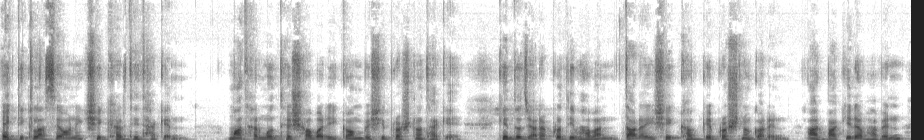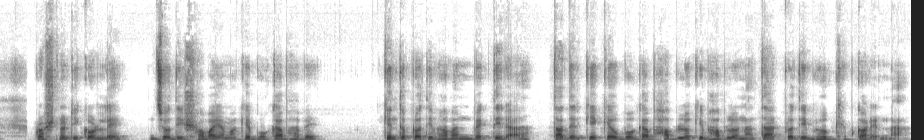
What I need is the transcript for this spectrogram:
একটি ক্লাসে অনেক শিক্ষার্থী থাকেন। মাথার মধ্যে সবারই কম বেশি প্রশ্ন থাকে। কিন্তু যারা প্রতিভাবান, তারাই শিক্ষককে প্রশ্ন করেন। আর বাকিরা ভাবেন, প্রশ্নটি করলে যদি সবাই আমাকে বোকা ভাবে? কিন্তু প্রতিভাবান ব্যক্তিরা, তাদেরকে কেউ বোকা ভাবলো কি ভাবলো না, তার প্রতি ভ্রুক্ষেপ করেন না।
